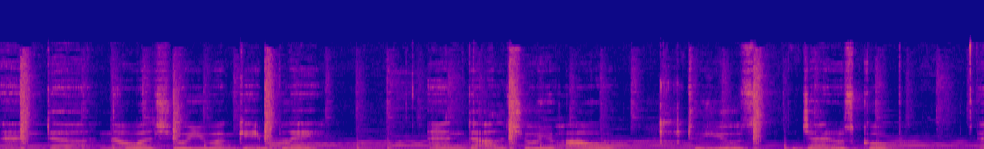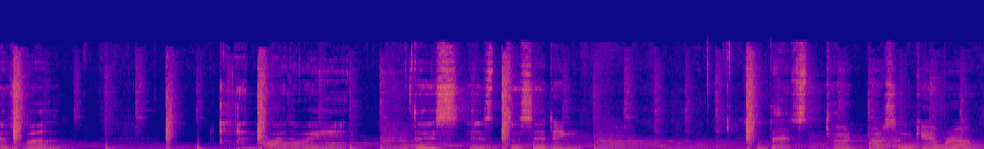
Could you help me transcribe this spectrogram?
And uh, now I'll show you a gameplay. And I'll show you how to use gyroscope as well. And by the way this is the setting. So that's third person camera.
